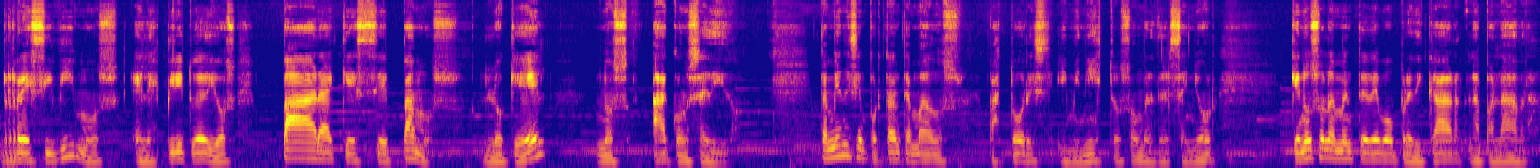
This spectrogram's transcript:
recibimos el Espíritu de Dios para que sepamos lo que Él nos ha concedido. También es importante, amados pastores y ministros, hombres del Señor, que no solamente debo predicar la palabra,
